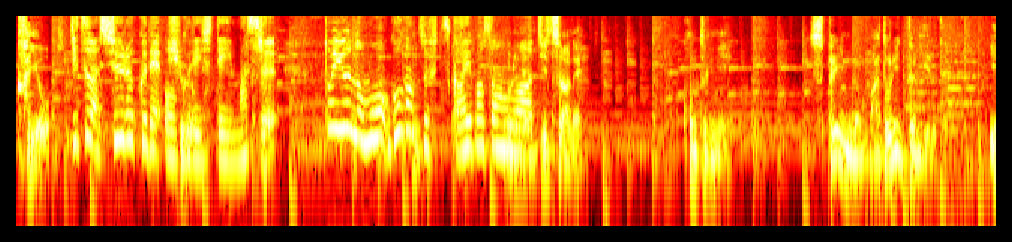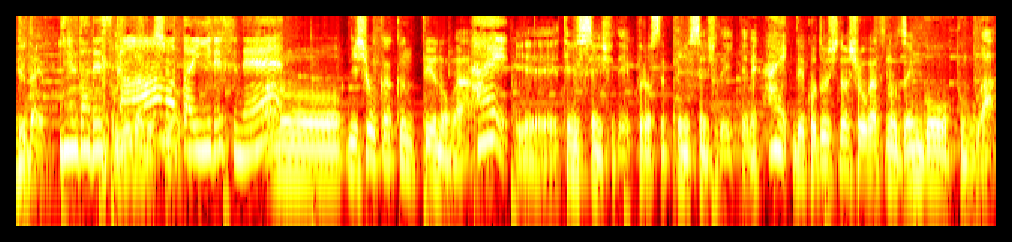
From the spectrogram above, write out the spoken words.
火曜日、はい、実は収録でお送りしています。というのも5月2日相葉さんは、ね、実はねこの時にスペインのマドリッドにいるでイルダよ。イルダですか？ですまたいいですね。あの西岡君っていうのが、はい、えー、テニス選手で、プロテニス選手でいてね。はい、で、今年の正月の全豪オープンは、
